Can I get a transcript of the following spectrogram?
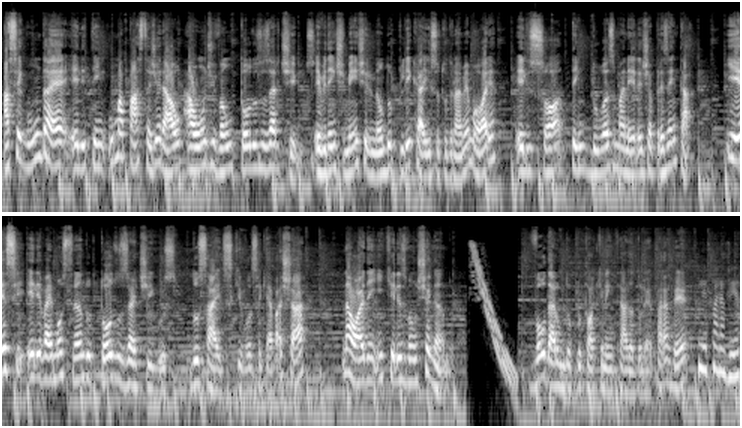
A segunda é ele tem uma pasta geral aonde vão todos os artigos. Evidentemente, ele não duplica isso tudo na memória, ele só tem duas maneiras de apresentar. E esse ele vai mostrando todos os artigos dos sites que você quer baixar na ordem em que eles vão chegando. Vou dar um duplo toque na entrada do Ler para Ver. Ler para ver.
